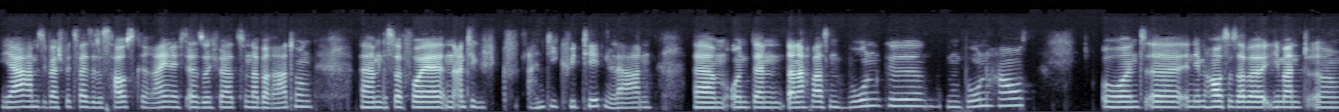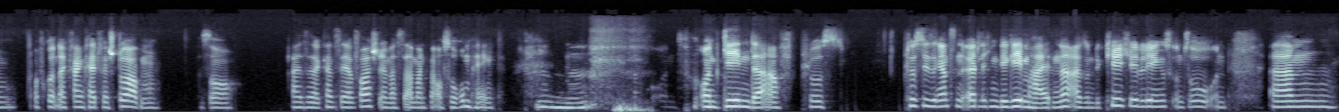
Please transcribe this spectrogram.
ja, haben sie beispielsweise das Haus gereinigt. Also ich war zu einer Beratung. Ähm, das war vorher ein Antiqu Antiquitätenladen. Ähm, und dann danach war es ein, Wohnge ein Wohnhaus. Und äh, in dem Haus ist aber jemand äh, aufgrund einer Krankheit verstorben. So. Also da kannst du dir ja vorstellen, was da manchmal auch so rumhängt. Mhm. Und, und, gehen darf. Plus, plus diese ganzen örtlichen Gegebenheiten, ne? Also eine Kirche links und so. Und ähm,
